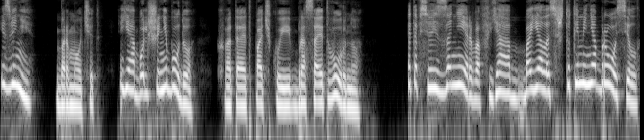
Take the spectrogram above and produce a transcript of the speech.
«Извини», – бормочет. «Я больше не буду», – хватает пачку и бросает в урну. «Это все из-за нервов. Я боялась, что ты меня бросил»,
